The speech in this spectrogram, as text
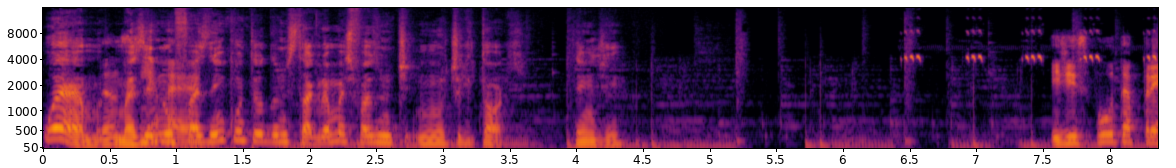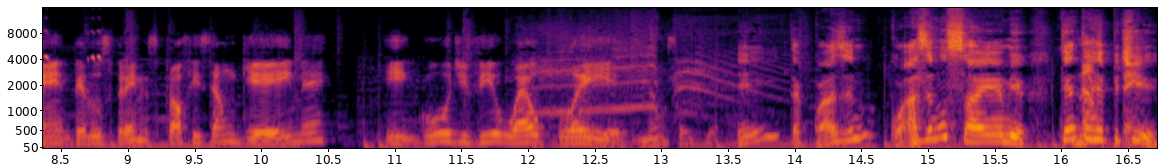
Ué, mas Dancinha ele não faz nem conteúdo no Instagram, mas faz no, no TikTok. Entendi. E disputa pelos prêmios Profissão Gamer e Good View Well Played. Não sei o que é. Eita, quase não, quase não sai, hein, amigo. Tenta Não repetir.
